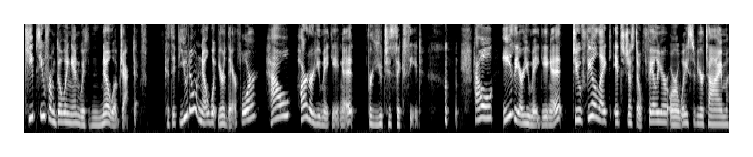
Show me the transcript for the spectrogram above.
keeps you from going in with no objective. Because if you don't know what you're there for, how hard are you making it for you to succeed? how easy are you making it to feel like it's just a failure or a waste of your time,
